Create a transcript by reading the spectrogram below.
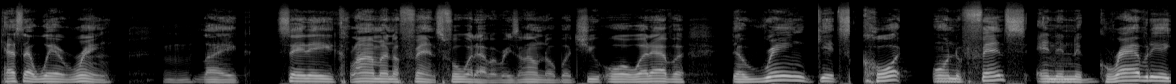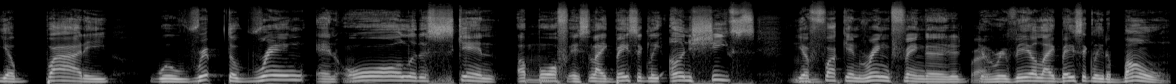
cats that wear a ring, like say they climbing a fence for whatever reason, I don't know, but you or whatever, the ring gets caught on the fence and then mm-hmm. the gravity of your body will rip the ring and mm-hmm. all of the skin up off. It's like basically unsheaths your fucking ring finger to, to reveal like basically the bone.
